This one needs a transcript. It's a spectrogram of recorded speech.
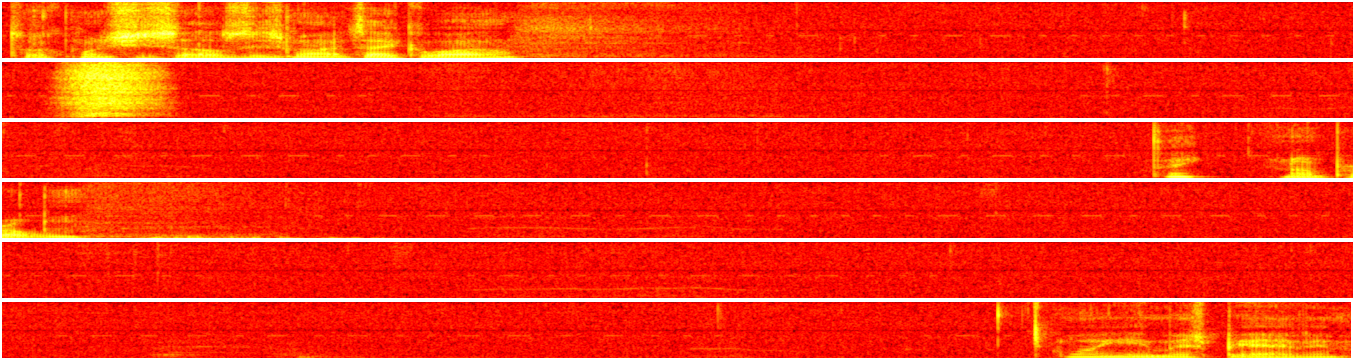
Talk amongst yourselves, this might take a while. Okay, no problem. Why are you misbehaving?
